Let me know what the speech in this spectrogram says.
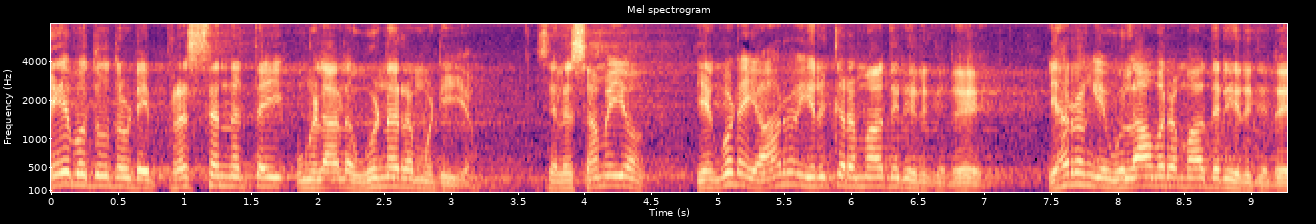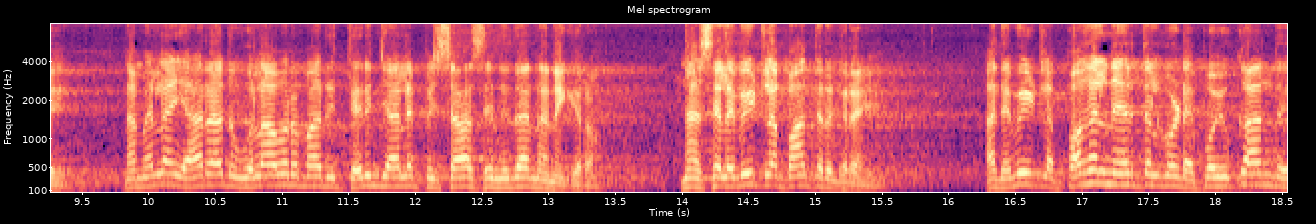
தேவதூதருடைய பிரசன்னத்தை உங்களால் உணர முடியும். சில சமயம் என் கூட யாரோ இருக்கிற மாதிரி இருக்குது. யாரோ இங்கே உலாவுற மாதிரி இருக்குது. நம்ம எல்லாம் யாராவது உலாவுற மாதிரி தெரிஞ்சாலே பிசாசுன்னு தான் நினைக்கிறோம். நான் சில வீட்டில் பார்த்துருக்குறேன். அந்த வீட்டில் பகல் நேரத்தில் கூட போய் உட்கார்ந்து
